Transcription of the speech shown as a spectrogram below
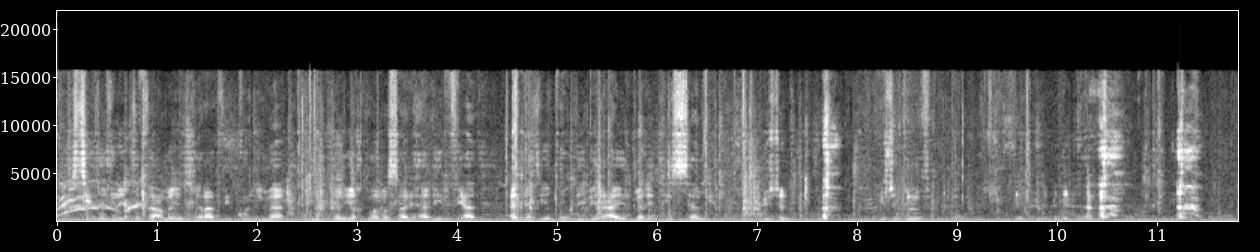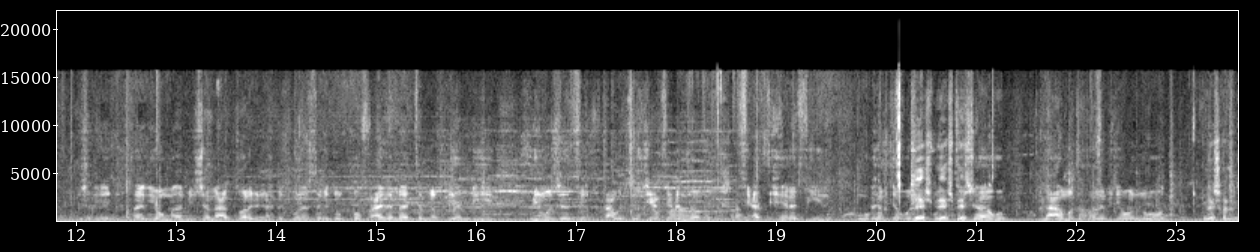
عن استعدادنا للتفاعل والانخراط في كل ما يمكن يخدم مصالح هذه الفئات التي تهدي برعاية الملكية السامية. يشكل يشكل اليوم بجماعة طلاب النحو بمناسبة الوقوف على ما تم القيام به من وزارة القطاع والتشجيع في عندنا فئة الحرفيين ومكافدة والتجاوب مع متطلباتها والنهوض. ليش خليه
